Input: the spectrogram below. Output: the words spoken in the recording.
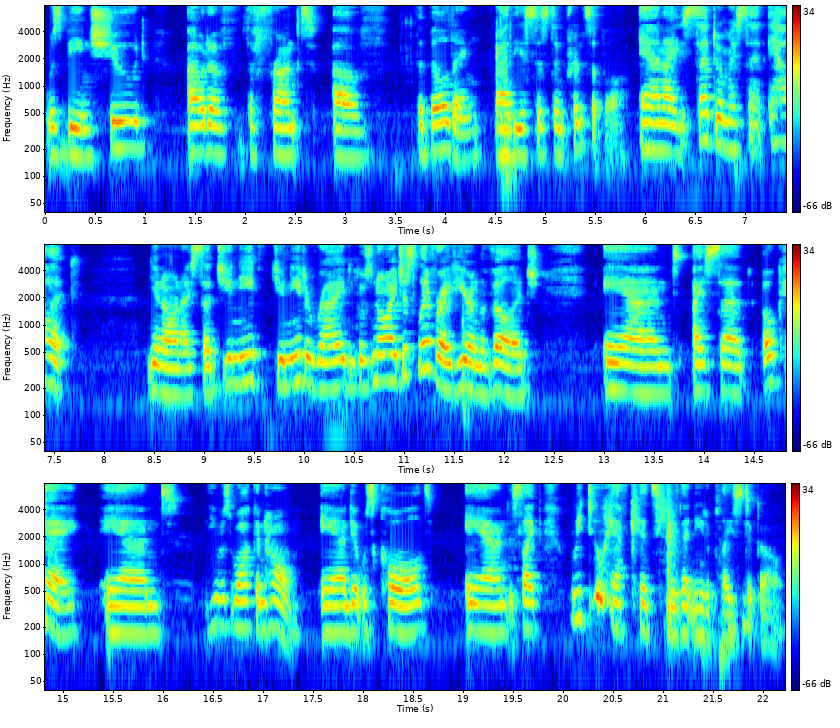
was being shooed out of the front of the building by the assistant principal. And I said to him, I said, Alec, you know, and I said, Do you need do you need a ride? He goes, No, I just live right here in the village. And I said, Okay. And he was walking home and it was cold and it's like, we do have kids here that need a place to go.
